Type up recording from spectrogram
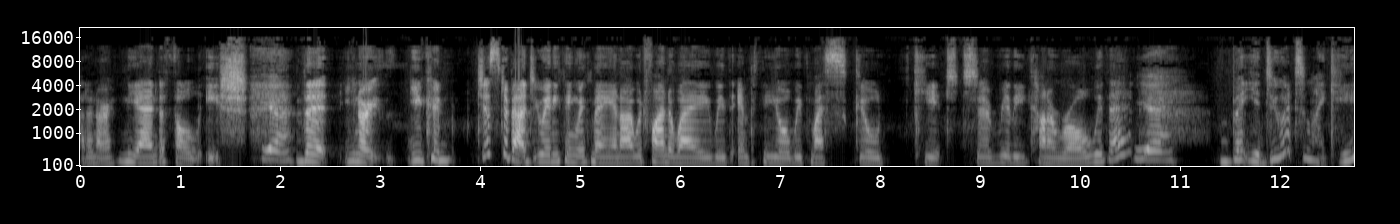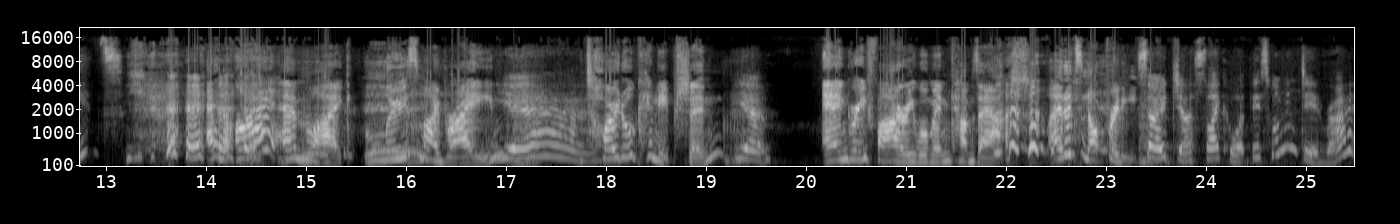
I don't know Neanderthal-ish. Yeah. That you know you could just about do anything with me, and I would find a way with empathy or with my skilled kit to really kind of roll with it Yeah. but you do it to my kids. and I am like, lose my brain, Yeah. total conniption, Yeah. angry, fiery woman comes out. and it's not pretty. So just like what this woman did, right?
